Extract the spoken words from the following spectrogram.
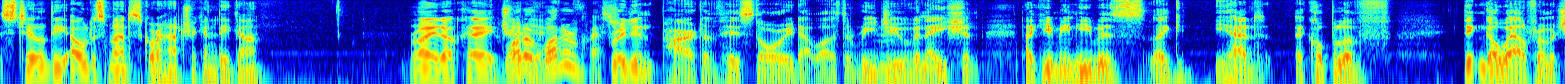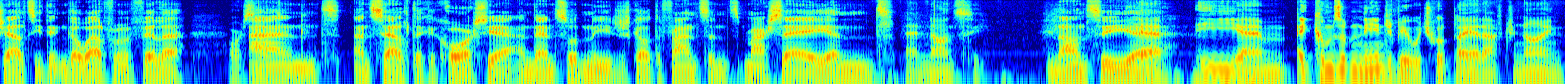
still the oldest man to score a hat trick in League On. Right. Okay. What a what a question. brilliant part of his story that was the rejuvenation. Like, you mean he was like he had a couple of didn't go well from a Chelsea, didn't go well from a Villa, Or Celtic. and and Celtic, of course, yeah. And then suddenly you just go to France and Marseille and Uh, Nancy. Nancy, yeah. He um, it comes up in the interview, which we'll play it after nine.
